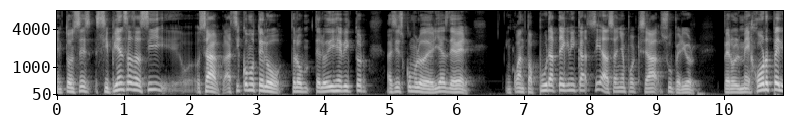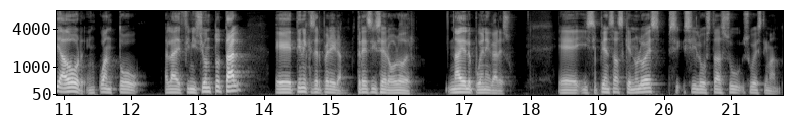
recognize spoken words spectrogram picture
Entonces, si piensas así, o sea, así como te lo, te lo, dije, Víctor, así es como lo deberías de ver. En cuanto a pura técnica, sí, Azaña puede que sea superior, pero el mejor peleador en cuanto a la definición total eh, tiene que ser Pereira. 3 y 0, brother. Nadie le puede negar eso. Eh, y si piensas que no lo es, sí, lo estás subestimando.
